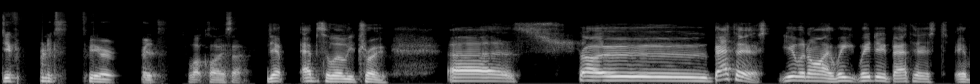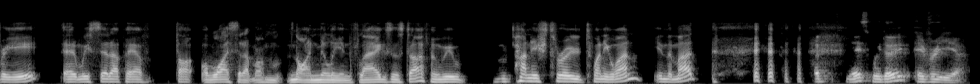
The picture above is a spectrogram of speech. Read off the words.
different experience, a lot closer. Yep, absolutely true. Uh, so Bathurst, you and I, we we do Bathurst every year, and we set up our. Well, I set up my nine million flags and stuff, and we punished through twenty one in the mud. Yes, we do every year.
